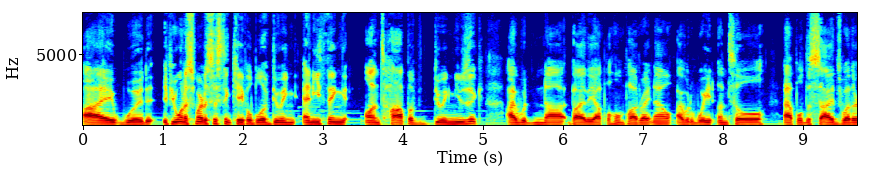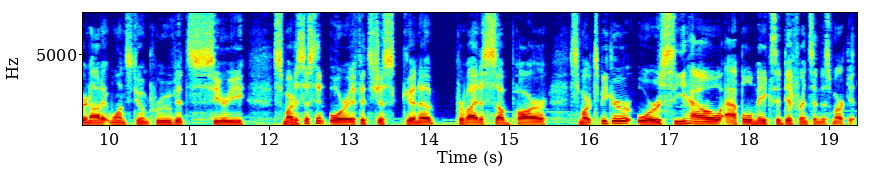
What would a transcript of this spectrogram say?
I would, if you want a smart assistant capable of doing anything on top of doing music, I would not buy the Apple HomePod right now. I would wait until Apple decides whether or not it wants to improve its Siri smart assistant or if it's just gonna provide a subpar smart speaker or see how Apple makes a difference in this market.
